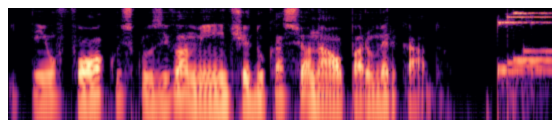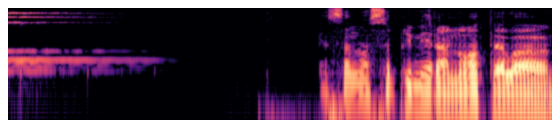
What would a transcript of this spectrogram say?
e têm o foco exclusivamente educacional para o mercado. Essa nossa primeira nota, ela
